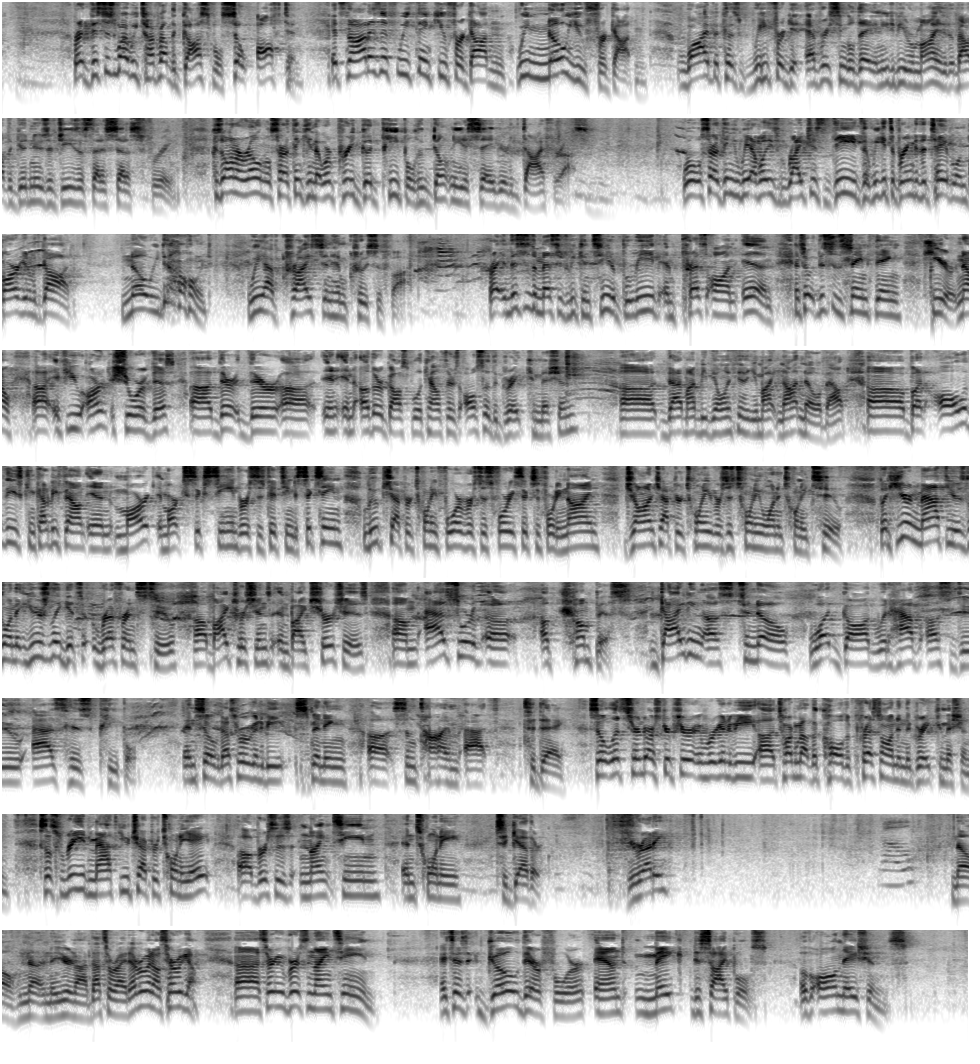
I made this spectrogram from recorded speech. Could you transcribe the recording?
Right? This is why we talk about the gospel so often. It's not as if we think you've forgotten. We know you've forgotten. Why? Because we forget every single day and need to be reminded about the good news of Jesus that has set us free. Because on our own, we'll start thinking that we're pretty good people who don't need a Savior to die for us. Well, we'll start thinking we have all these righteous deeds that we get to bring to the table and bargain with God. No, we don't. We have Christ and Him crucified right? And this is the message we continue to believe and press on in. And so this is the same thing here. Now, uh, if you aren't sure of this, uh, there, there uh, in, in other gospel accounts, there's also the Great Commission. Uh, that might be the only thing that you might not know about. Uh, but all of these can kind of be found in Mark, in Mark 16, verses 15 to 16, Luke chapter 24, verses 46 to 49, John chapter 20, verses 21 and 22. But here in Matthew is the one that usually gets referenced to uh, by Christians and by churches um, as sort of a, a compass, guiding us to know what God would have us do as his people. And so that's where we're going to be spending uh, some time at today. So let's turn to our scripture and we're going to be uh, talking about the call to press on in the Great Commission. So let's read Matthew chapter 28, uh, verses 19 and 20 together. You ready? No. No, no, no, you're not. That's all right. Everyone else, here we go. Uh, starting with verse 19. It says, Go therefore and make disciples of all nations,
